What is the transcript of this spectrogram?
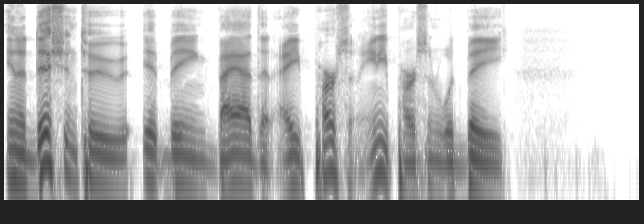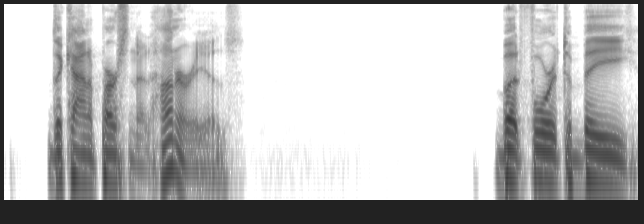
in addition to it being bad that a person, any person would be the kind of person that Hunter is, but for it to be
